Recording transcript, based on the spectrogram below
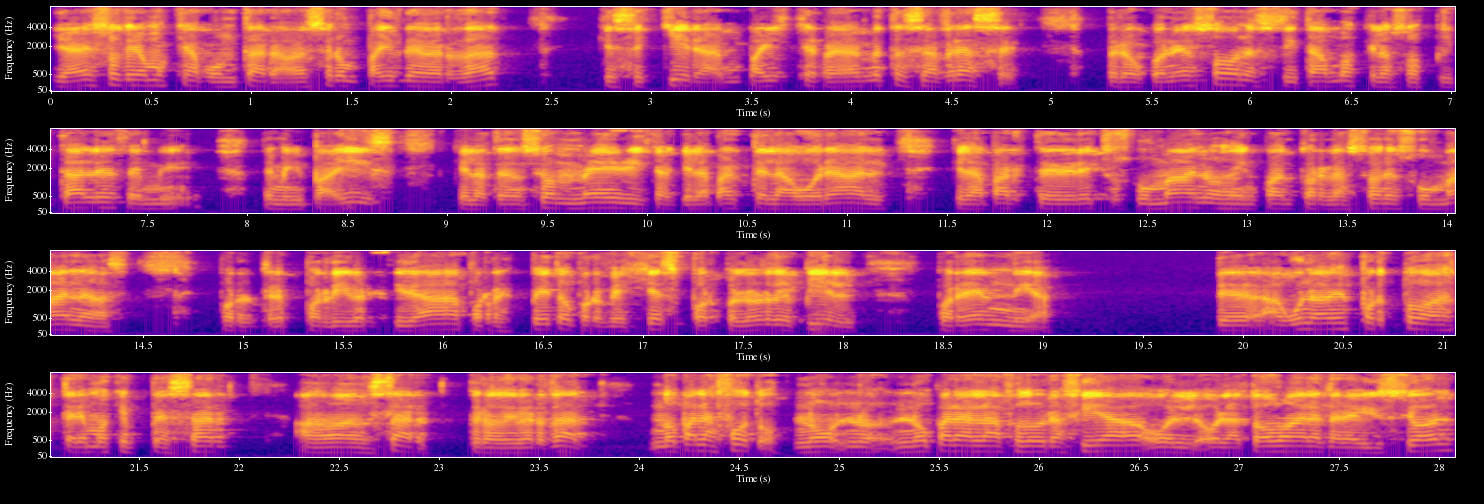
Y a eso tenemos que apuntar, a ser un país de verdad que se quiera, un país que realmente se abrace. Pero con eso necesitamos que los hospitales de mi, de mi país, que la atención médica, que la parte laboral, que la parte de derechos humanos en cuanto a relaciones humanas, por, por diversidad, por respeto, por vejez, por color de piel, por etnia, de alguna vez por todas tenemos que empezar a avanzar, pero de verdad, no para la foto, no, no, no para la fotografía o, o la toma de la televisión,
